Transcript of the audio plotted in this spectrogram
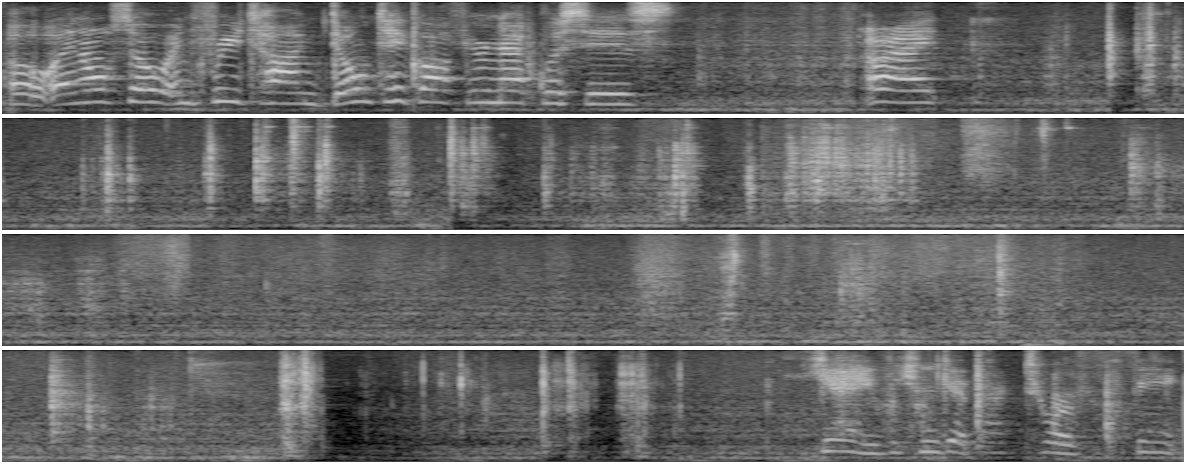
Oh, and also in free time, don't take off your necklaces. Alright. Yay, we can get back to our feet,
